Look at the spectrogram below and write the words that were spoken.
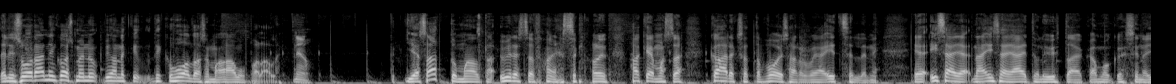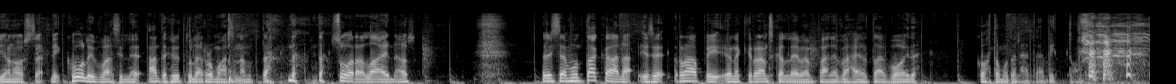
Eli suoraan niin kuin olisi mennyt jonnekin huoltoaseman aamupalalle. No. Ja sattumalta yhdessä vaiheessa, kun olin hakemassa kahdeksatta voisarvea itselleni, ja, isä ja nämä isä ja äiti oli yhtä aikaa mukaan siinä jonossa, niin kuulin vaan sille, anteeksi nyt tulee ruma sana, mutta tämä on suora lainaus. Eli se mun takana, ja se raapii jonnekin ranskan leivän päälle vähän jotain voita. Kohta muuten lähdetään vittuun.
